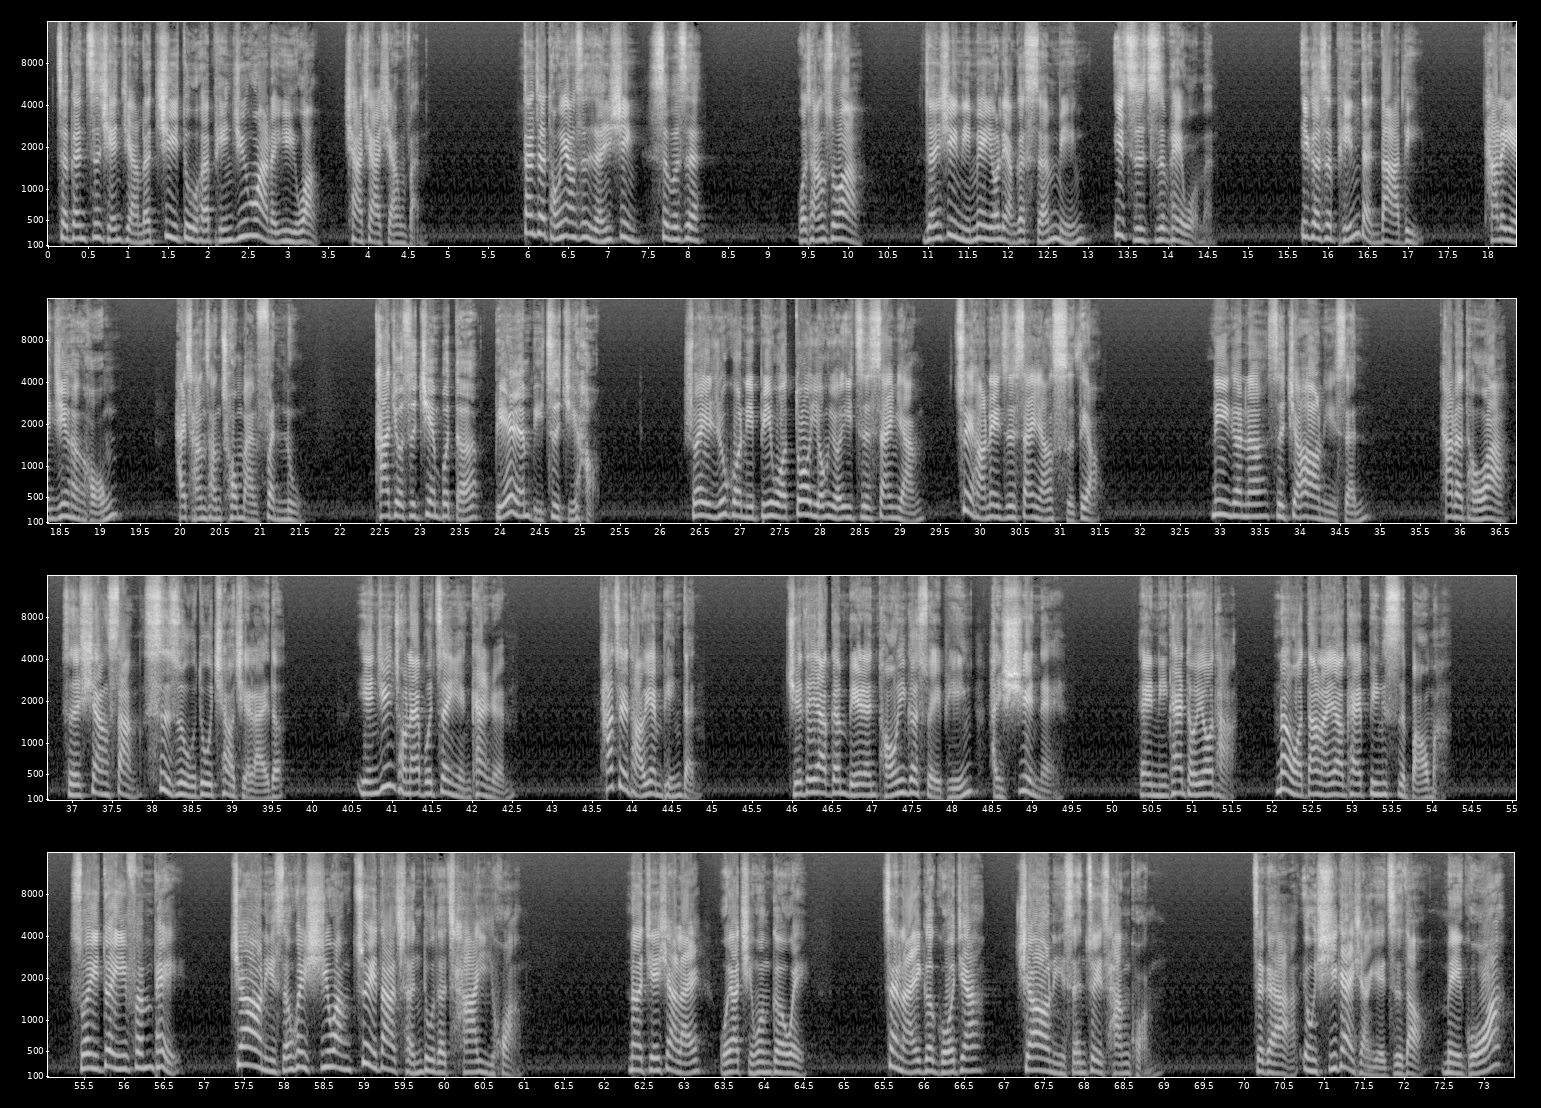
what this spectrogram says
这跟之前讲的嫉妒和平均化的欲望恰恰相反？但这同样是人性，是不是？我常说啊，人性里面有两个神明一直支配我们，一个是平等大地，他的眼睛很红，还常常充满愤怒，他就是见不得别人比自己好，所以如果你比我多拥有一只山羊，最好那只山羊死掉。另一个呢是骄傲女神，她的头啊是向上四十五度翘起来的。眼睛从来不正眼看人，她最讨厌平等，觉得要跟别人同一个水平很逊呢。哎，你开 Toyota，那我当然要开宾士宝马。所以对于分配，骄傲女神会希望最大程度的差异化。那接下来我要请问各位，在哪一个国家骄傲女神最猖狂？这个啊，用膝盖想也知道，美国啊，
